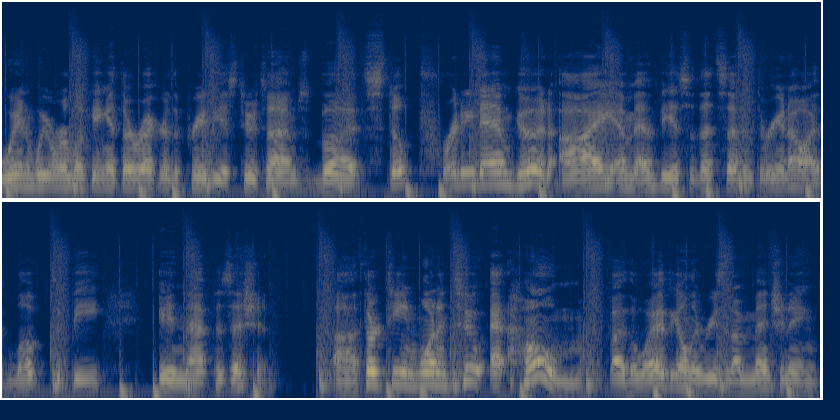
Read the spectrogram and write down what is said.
when we were looking at their record the previous two times, but still pretty damn good. I am envious of that 7 3 0. I'd love to be in that position. Uh, 13 1 and 2 at home, by the way. The only reason I'm mentioning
